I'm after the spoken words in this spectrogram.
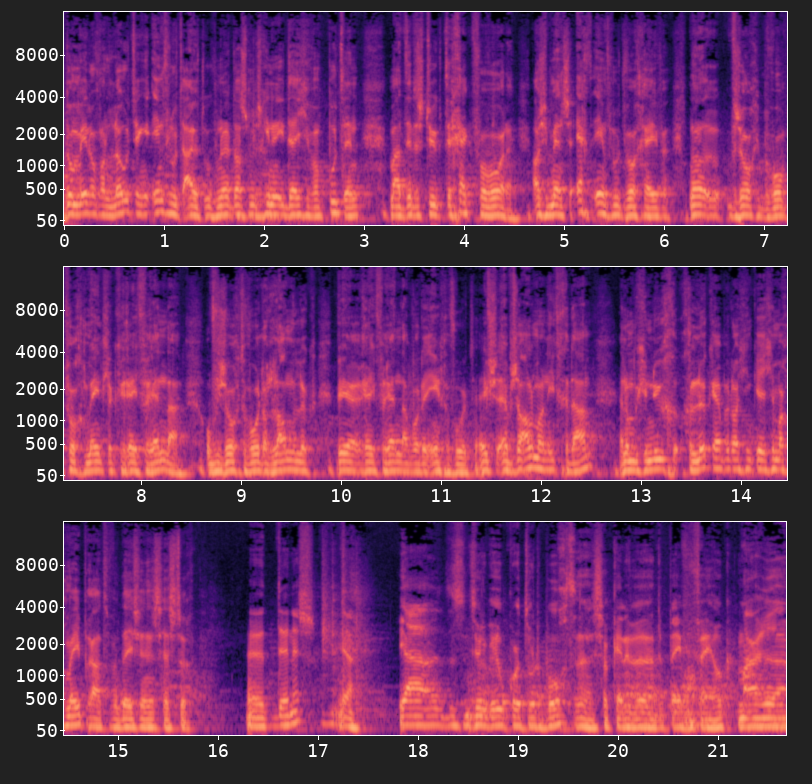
door middel van loting invloed uitoefenen... dat is misschien een ideetje van Poetin... maar dit is natuurlijk te gek voor woorden. Als je mensen echt invloed wil geven... dan zorg je bijvoorbeeld voor gemeentelijke referenda. Of je zorgt ervoor dat landelijk weer referenda worden ingevoerd. Heeft, hebben ze allemaal niet gedaan. En dan moet je nu geluk hebben dat je een keertje mag meepraten van D66. Uh, Dennis? Ja. Ja, dat is natuurlijk heel kort door de bocht. Uh, zo kennen we de PVV ook. Maar uh,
